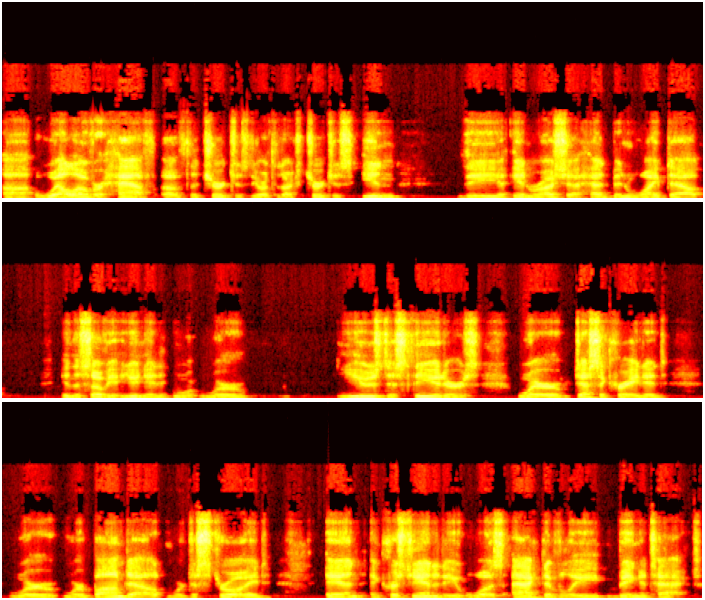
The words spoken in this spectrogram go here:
uh, well over half of the churches, the Orthodox churches in the in Russia, had been wiped out. In the Soviet Union, were, were used as theaters, were desecrated, were were bombed out, were destroyed, and and Christianity was actively being attacked.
